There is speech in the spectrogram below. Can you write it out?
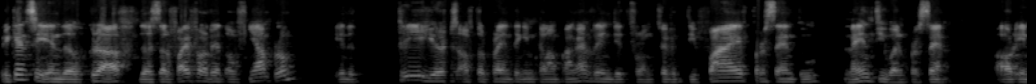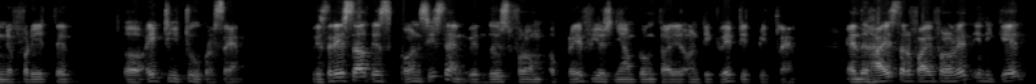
We can see in the graph the survival rate of Nyamplung in the three years after planting in Kalampangan ranged from 75% to 91%, or in average uh, 82%. This result is consistent with those from a previous Nyamplung trial on degraded peatland. And the high survival rate indicate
